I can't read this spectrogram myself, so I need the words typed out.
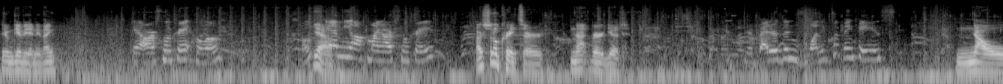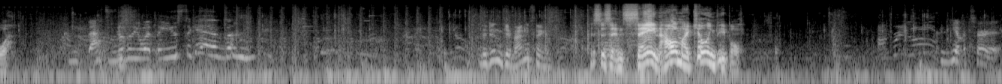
They don't give you anything. Yeah, Arsenal crate, hello? Don't Yeah. scam me off my Arsenal crate. Arsenal crates are not very good. They're better than one equipment case. No. That's literally what they used to give. They didn't give anything. This is insane. How am I killing people? You have a turret.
